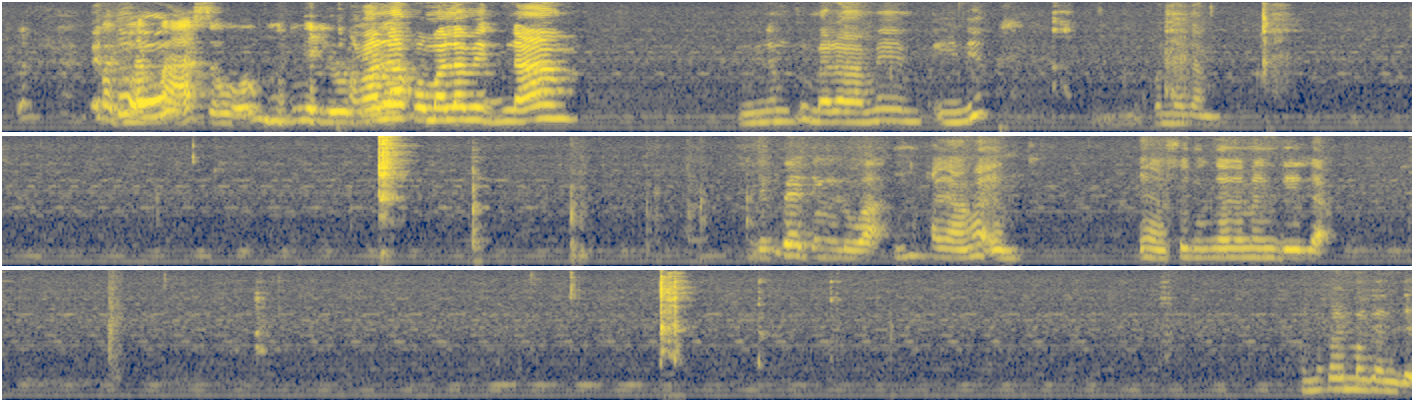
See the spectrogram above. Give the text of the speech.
pag Ito, oh. napaso, niluluwa. Akala ko malamig na. Inom ko marami. Init. Inom ko na lang. Di pwedeng luwa. Ah, Kaya nga eh. Yan, sunog na naman yung dila. Ano kayo maganda?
